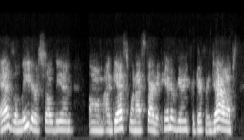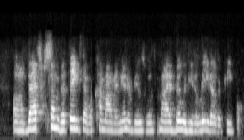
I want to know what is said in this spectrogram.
as a leader. So then um, I guess when I started interviewing for different jobs, um, that's some of the things that would come out in interviews was my ability to lead other people.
